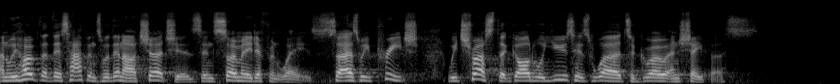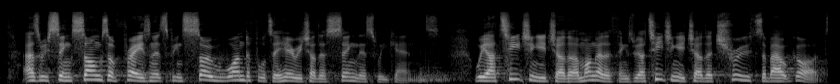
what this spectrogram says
And we hope that this happens within our churches in so many different ways. So as we preach, we trust that God will use His word to grow and shape us. As we sing songs of praise, and it's been so wonderful to hear each other sing this weekend, we are teaching each other, among other things, we are teaching each other truths about God.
